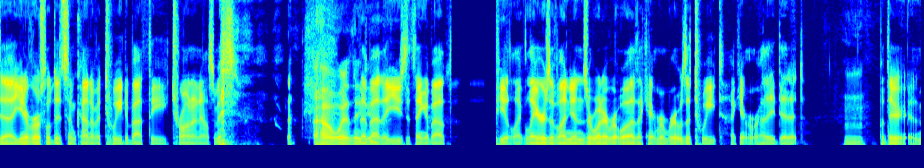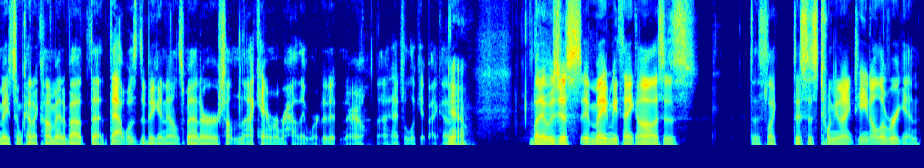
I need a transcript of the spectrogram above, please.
uh, Universal did some kind of a tweet about the Tron announcement Oh, what they about they used a thing about peel like layers of onions or whatever it was. I can't remember. It was a tweet. I can't remember how they did it. Hmm. but they made some kind of comment about that that was the big announcement or something. I can't remember how they worded it now. I had to look it back up. Yeah. But it was just it made me think, oh, this is this like this is 2019 all over again.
